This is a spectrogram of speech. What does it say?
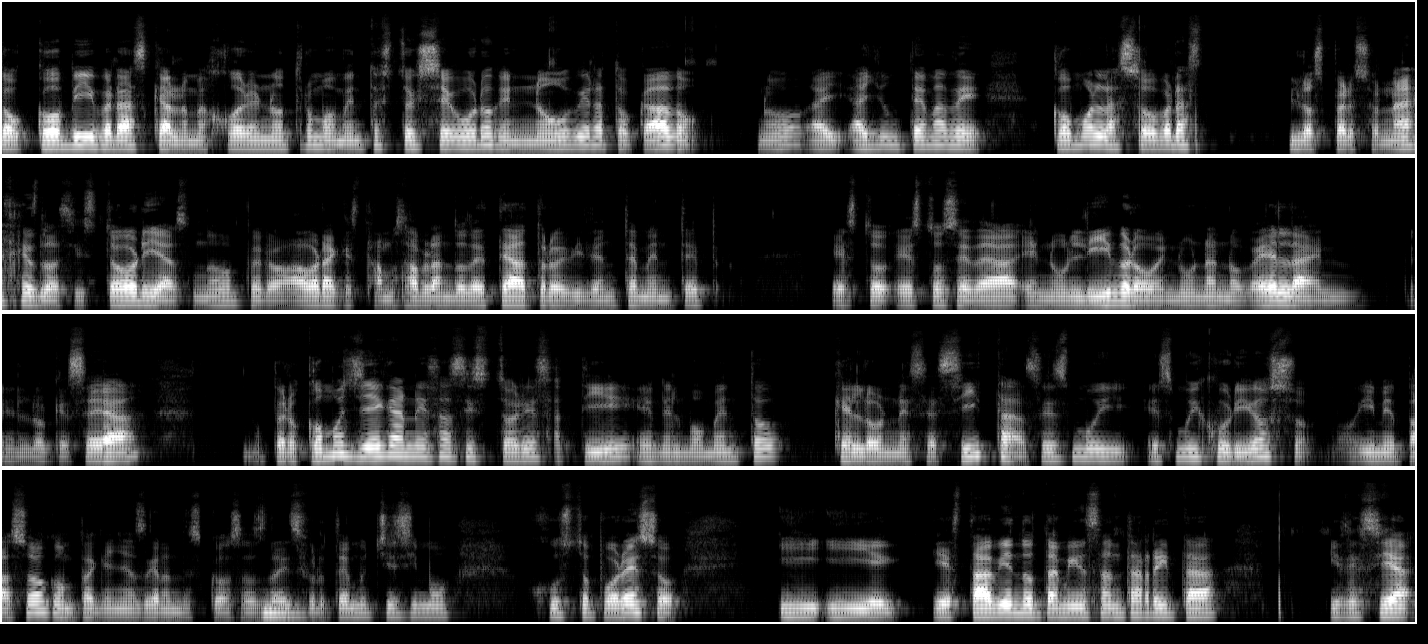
tocó vibras que a lo mejor en otro momento estoy seguro que no hubiera tocado, ¿no? Hay, un tema de cómo las obras, los personajes, las historias, ¿no? Pero ahora que estamos hablando de teatro, evidentemente, esto, esto se da en un libro, en una novela, en, lo que sea, pero cómo llegan esas historias a ti en el momento que lo necesitas, es muy, es muy curioso, Y me pasó con pequeñas grandes cosas, la mm. disfruté muchísimo justo por eso. Y, y, y estaba viendo también Santa Rita y decía,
